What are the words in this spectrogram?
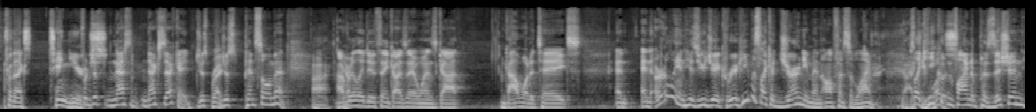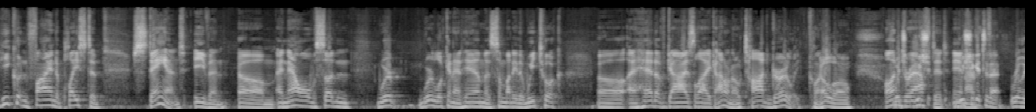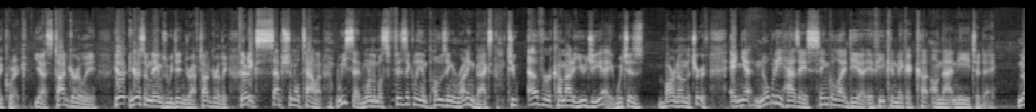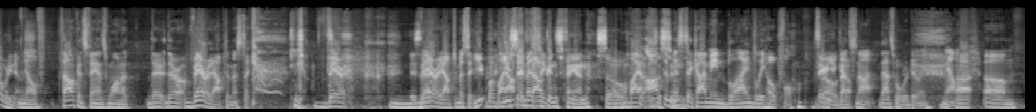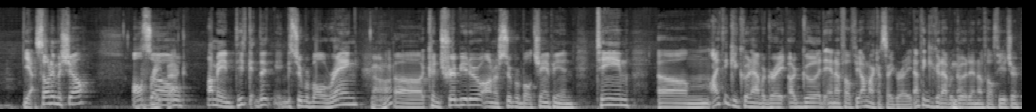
for the next ten years. for just next next decade. Just Right. just pencil him in. Uh, I yep. really do think Isaiah Wynn's got got what it takes. And and early in his UGA career, he was like a journeyman offensive lineman. Yeah, it's like he he, couldn't find a position, he couldn't find a place to stand even. Um, and now all of a sudden, we're we're looking at him as somebody that we took uh, ahead of guys like I don't know Todd Gurley. Clint. Hello. Which we Undrafted should- We should get to that really quick. Yes, Todd Gurley. Here, here are some names we didn't draft. Todd Gurley, There's- exceptional talent. We said one of the most physically imposing running backs to ever come out of UGA, which is bar none the truth. And yet, nobody has a single idea if he can make a cut on that knee today. Nobody knows. No, Falcons fans want to. They're they're very optimistic. very is that- very optimistic. You, but by you said Falcons fan, so by that was assumed. optimistic, I mean blindly hopeful. There so you go. Uh, that's not that's what we're doing now. um, yeah, Sony Michel. Also. I mean, he's the Super Bowl ring, Uh-huh. uh, contributor on a Super Bowl champion team. Um, I think you could have a great, a good NFL future. I'm not gonna say great. I think you could have a good NFL future.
